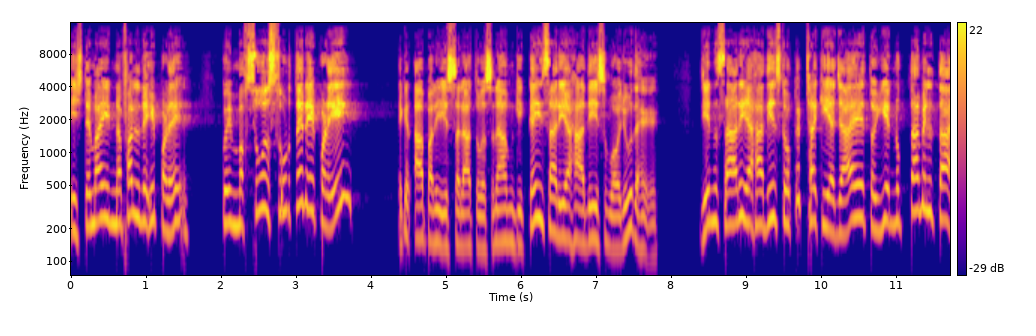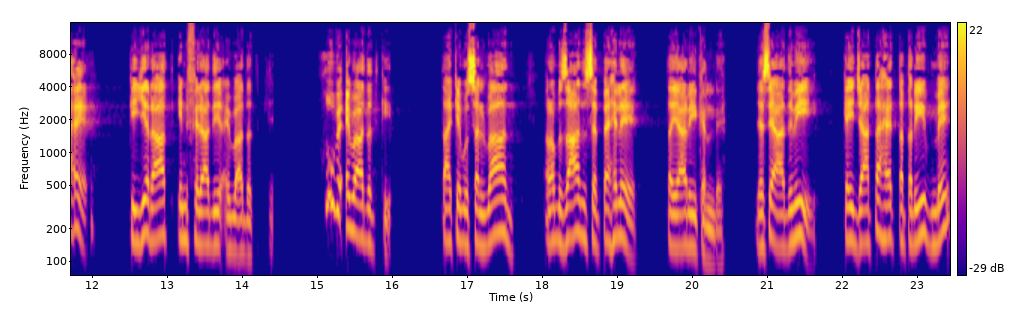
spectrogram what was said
इज्तमाही नफल नहीं पढ़े, कोई मखसूस सूरतें नहीं पढ़ी। लेकिन आप वसलाम की कई सारी अहादीस मौजूद हैं। जिन सारी अहादीस को इकट्ठा किया जाए तो ये नुक्ता मिलता है कि ये रात इनफरादी इबादत की, खूब इबादत की, ताकि मुसलमान रमज़ान से पहले तैयारी कर ले। जैसे आदमी कहीं जाता है तकरीब में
